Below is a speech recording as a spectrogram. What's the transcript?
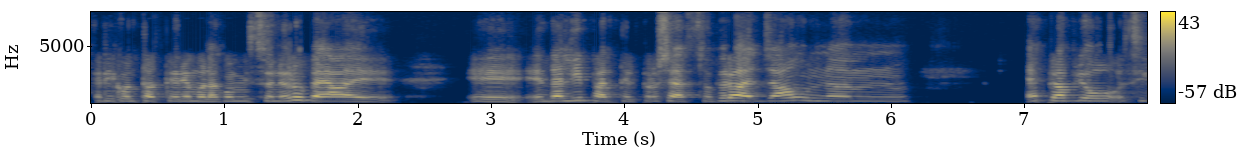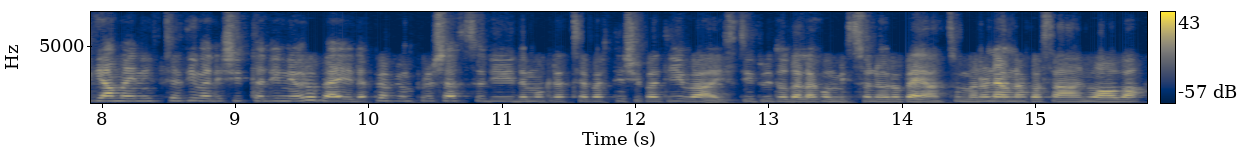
ricontatteremo la Commissione europea e, e, e, da lì parte il processo. Però è già un... Um, è proprio, si chiama Iniziativa dei cittadini europei ed è proprio un processo di democrazia partecipativa istituito dalla Commissione europea, insomma non è una cosa nuova.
